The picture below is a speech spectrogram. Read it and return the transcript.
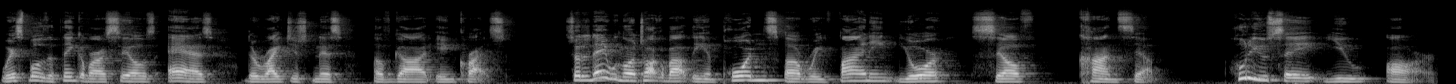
We're supposed to think of ourselves as the righteousness of God in Christ. So today we're going to talk about the importance of refining your self concept. Who do you say you are?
